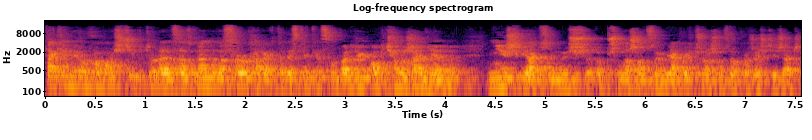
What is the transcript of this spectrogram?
takie nieruchomości, które ze względu na swoją charakterystykę są bardziej obciążeniem niż jakimś przynoszącym, jakoś przynoszącą korzyści rzeczą.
